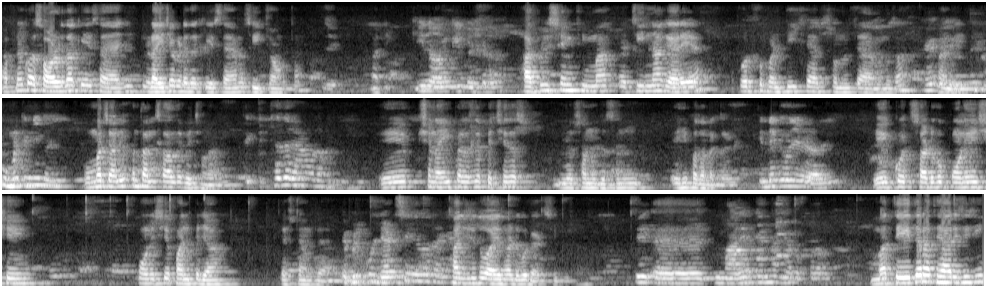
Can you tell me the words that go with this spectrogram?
ਆਪਣੇ ਕੋਲ ਅਸੌਲਟ ਦਾ ਕੇਸ ਆਇਆ ਜੀ ਲੜਾਈ ਝਗੜੇ ਦਾ ਕੇਸ ਆਇਆ ਮਸੀਤ ਚੌਂਕ ਤੋਂ। ਜੀ। ਹਾਂਜੀ। ਕੀ ਨਾਮ ਕੀ ਦਾ ਹਰਪ੍ਰੀਤ ਸਿੰਘ ਚੀਮਾ ਚੀਨਾ ਕਹਿ ਰਹੇ ਆ ਉਰਫ ਬੰਟੀ ਸ਼ਾਇਦ ਸੁਣਨ ਚ ਆਇਆ ਮੈਨੂੰ ਤਾਂ। ਹਾਂਜੀ। ਉਮਰ ਕਿੰਨੀ ਹੈ ਜੀ? ਉਮਰ 40 45 ਸਾਲ ਦੇ ਵਿੱਚ ਹੋਣਾ ਜੀ। ਇਹ ਕਿੱਥੇ ਦਾ ਰਹਿਣ ਵਾਲਾ ਜੀ? ਇਹ ਸ਼ਨਾਈ ਪੈਲਸ ਦੇ ਪਿੱਛੇ ਦਾ ਸਾਨੂੰ ਦੱਸਣ ਇਹੀ ਪਤਾ ਲੱਗਾ ਜੀ। ਕਿੰਨੇ ਕੁ ਵਜੇ ਆਇਆ ਜੀ? ਇਹ ਕੁਝ ਸਾਡੇ ਕੋਲ ਪੌਣੇ 6 ਪੌਣੇ 6 5:50 ਇਸ ਟਾਈਮ ਤੇ ਆਇਆ। ਇਹ ਬਿਲਕੁਲ ਡੈਡ ਸੀ ਜਦੋਂ ਗਿਆ ਹਾਂਜੀ ਜਦੋਂ ਆਏ ਸਾਡੇ ਕੋਲ ਡੈਡ ਸੀ। ਤੇ ਮਾਰਿਆ ਕਿੰਨਾ ਗਿਆ ਪਤਾ ਮੈਂ ਤੇਜ਼ ਹਥਿਆਰ ਸੀ ਜੀ।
